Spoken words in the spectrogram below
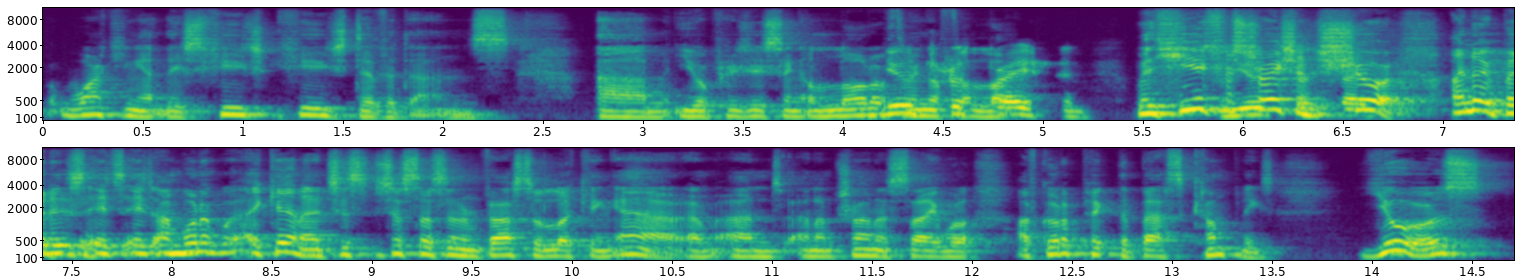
working at these huge, huge dividends. Um, you're producing a lot of huge frustration. with huge frustration. Huge frustration. Sure, I know, but it's it's. it's I'm to, again. It's just just as an investor looking out, and, and and I'm trying to say, well, I've got to pick the best companies. Yours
